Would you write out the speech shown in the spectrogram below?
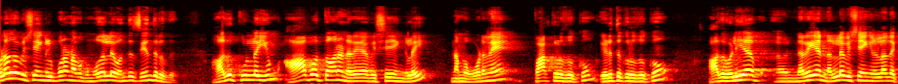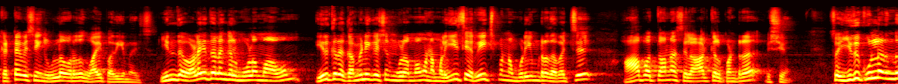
உலக விஷயங்கள் பூரா நமக்கு முதல்ல வந்து சேர்ந்துருது. அதுக்குள்ளேயும் ஆபத்தான நிறைய விஷயங்களை நம்ம உடனே பார்க்குறதுக்கும் எடுத்துக்கிறதுக்கும் அது வழியாக நிறைய நல்ல விஷயங்கள் இல்லாத கெட்ட விஷயங்கள் உள்ளே வர்றதுக்கு வாய்ப்பு அதிகமாகிடுச்சு இந்த வலைதளங்கள் மூலமாகவும் இருக்கிற கம்யூனிகேஷன் மூலமாகவும் நம்மளை ஈஸியாக ரீச் பண்ண முடியுன்றதை வச்சு ஆபத்தான சில ஆட்கள் பண்ணுற விஷயம். ஸோ இதுக்குள்ளே இருந்து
